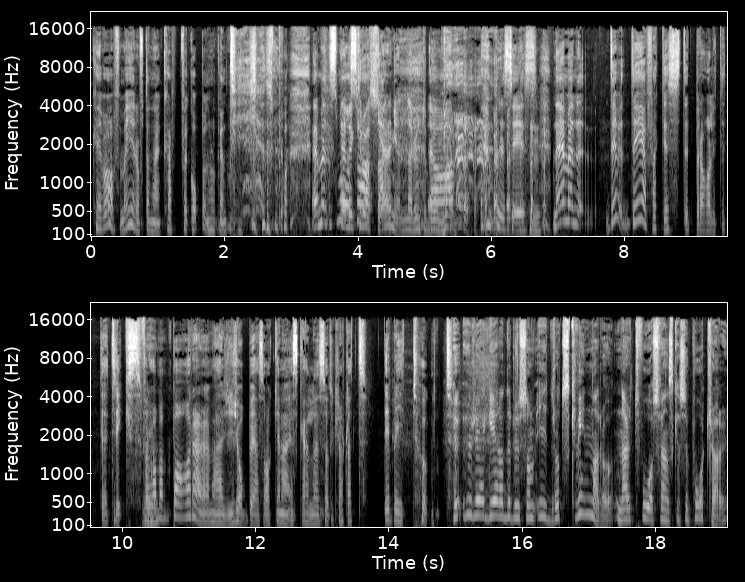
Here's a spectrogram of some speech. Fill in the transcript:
kan ju vara, för mig är det ofta den här kaffekoppen klockan tio. Små, Nej, men små Eller saker. croissanten när du inte bommar. Ja, precis. Nej men det, det är faktiskt ett bra litet eh, trix. För har man bara de här jobbiga sakerna i skallen så är det klart att det blir tungt. Hur, hur reagerade du som idrottskvinna då när två svenska supportrar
